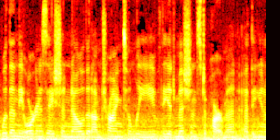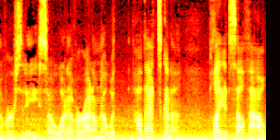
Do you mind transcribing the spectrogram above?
within the organization know that I'm trying to leave the admissions department at the university. So whatever, I don't know what how that's going to play itself out.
